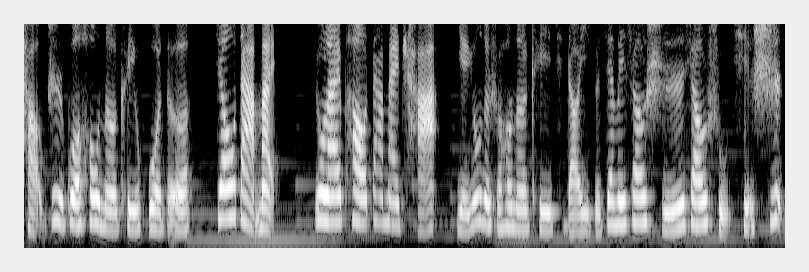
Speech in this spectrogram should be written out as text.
炒制过后呢，可以获得焦大麦，用来泡大麦茶饮用的时候呢，可以起到一个健胃消食、消暑祛湿、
